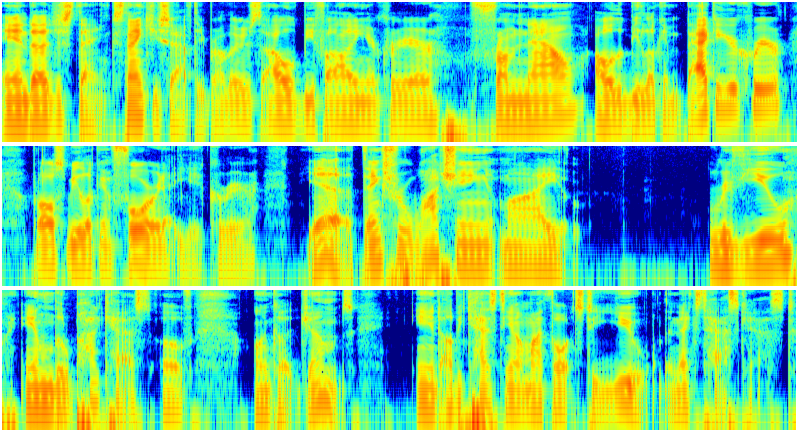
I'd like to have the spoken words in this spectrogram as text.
And uh, just thanks, thank you, Safdie brothers. I will be following your career from now. I will be looking back at your career, but also be looking forward at your career. Yeah, thanks for watching my review and little podcast of Uncut Gems, and I'll be casting out my thoughts to you on the next Hasscast.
